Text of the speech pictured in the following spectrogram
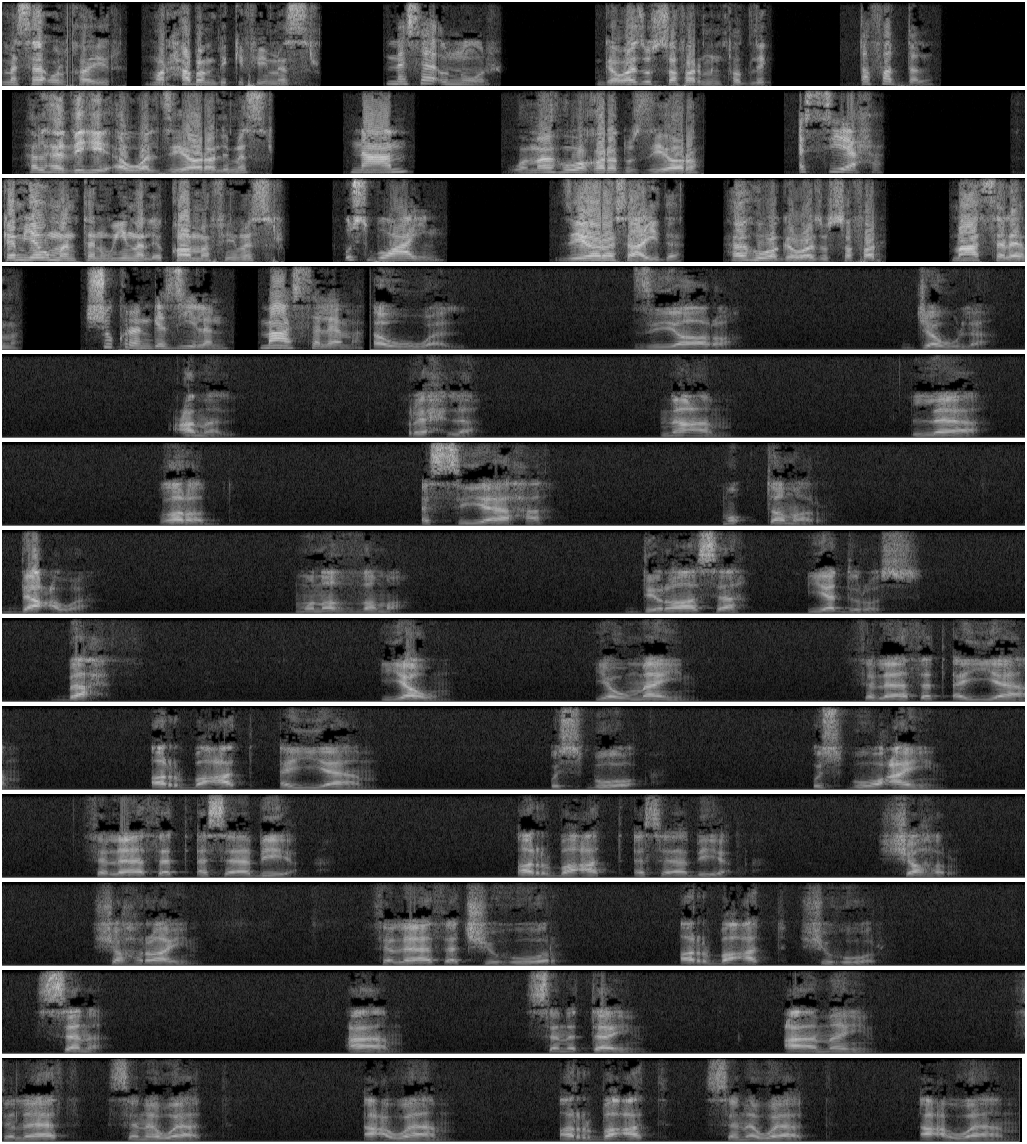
مساء الخير. مرحبا بك في مصر. مساء النور. جواز السفر من فضلك. تفضل. هل هذه أول زيارة لمصر؟ نعم. وما هو غرض الزيارة؟ السياحة. كم يوما تنوين الإقامة في مصر؟ أسبوعين. زيارة سعيدة. ها هو جواز السفر؟ مع السلامة. شكرا جزيلا. مع السلامة. أول زيارة جولة عمل رحلة نعم لا غرض السياحة مؤتمر دعوة منظمة دراسة يدرس بحث يوم يومين ثلاثة أيام. أربعة أيام. أسبوع. أسبوعين. ثلاثة أسابيع. أربعة أسابيع. شهر. شهرين. ثلاثة شهور. أربعة شهور. سنة. عام. سنتين. عامين. ثلاث سنوات. أعوام. أربعة سنوات. أعوام.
